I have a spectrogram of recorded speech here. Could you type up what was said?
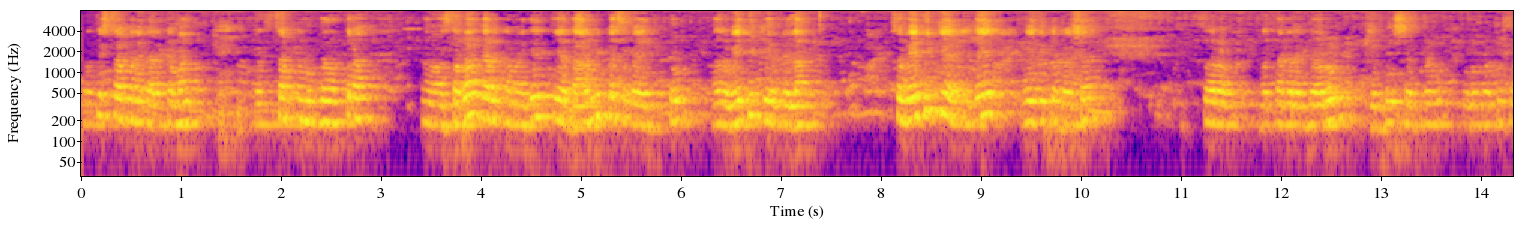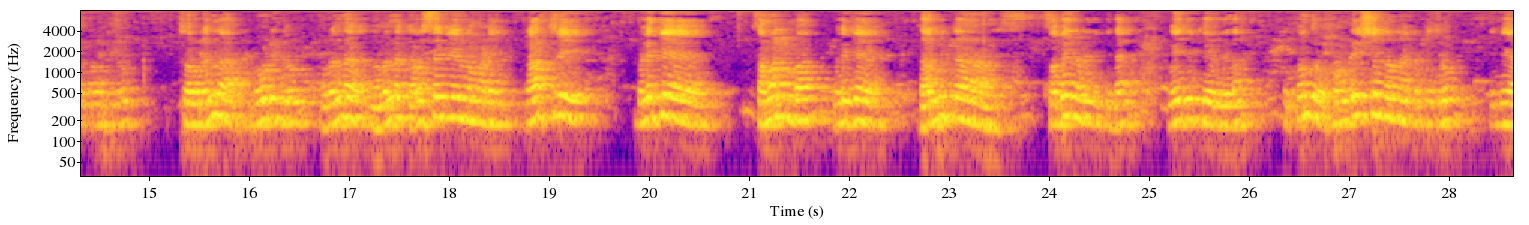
ಪ್ರತಿಷ್ಠಾಪನೆ ಕಾರ್ಯಕ್ರಮ, ಪ್ರತಿಷ್ಠಾಪನೆ ಮುಗಿದ ನಂತರ ಸಭಾ ಕಾರ್ಯಕ್ರಮ ಇದೇ. ರೀತಿಯ ಧಾರ್ಮಿಕ ಸಭೆ ಇತ್ತು. ಅದರ ವೇದಿಕೆ ಇರಲಿಲ್ಲ. ಸೊ ವೇದಿಕೆ ಇದೇ. ವೇದಿಕೆ ಪ್ರಶನ್ ಸರ್ ರತ್ನಾಕರ ಅವರು, ಜಗದೀಶ್ ಶೆಟ್ಟರು ಕುರುಬಟ್ಟು ಸಣ್ಣವರು ಸೊ ಅವರೆಲ್ಲ ನೋಡಿದರು. ಅವರೆಲ್ಲ, ನಾವೆಲ್ಲ ಕರಸೇವೆಯನ್ನು ಮಾಡಿ ರಾತ್ರಿ ಬೆಳಗ್ಗೆ ಸಮಾರಂಭ, ಬೆಳಗ್ಗೆ ಧಾರ್ಮಿಕ ಸಭೆ ನಡೆಯುತ್ತಿದೆ ವೇದಿಕೆ ಇರಲಿಲ್ಲ ಫೌಂಡೇಶನ್ ಅನ್ನು ಕಟ್ಟಿದ್ರು ಇಲ್ಲಿಯ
